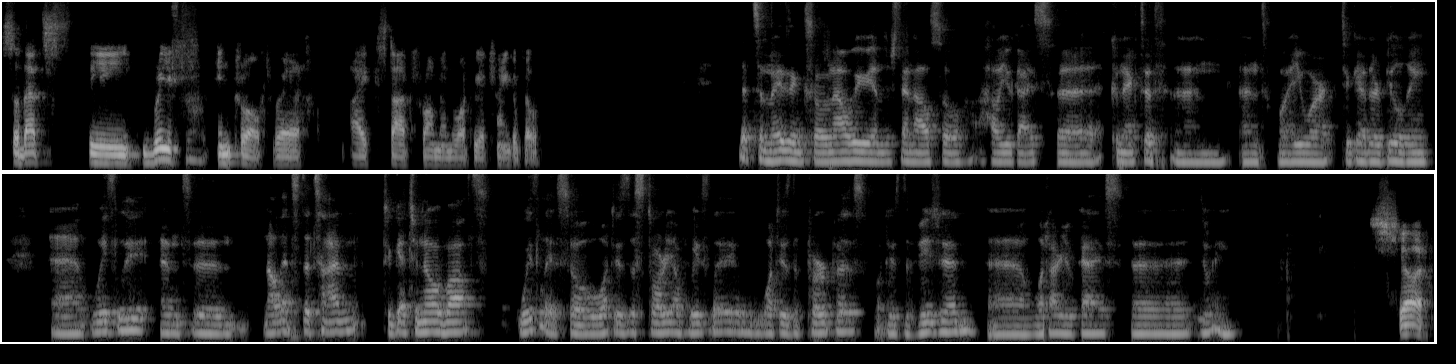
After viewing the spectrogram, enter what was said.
So that's the brief intro of where I start from and what we are trying to build. That's amazing. So now we understand also how you guys uh, connected and, and why you are together building uh, Wizzly. And uh, now that's the time to get to know about Wizzly. So, what is the story of Wizzly? What is the purpose? What is the vision? Uh, what are you guys uh, doing? Sure.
